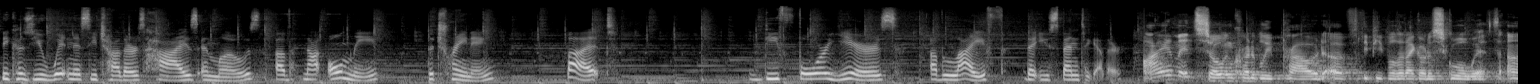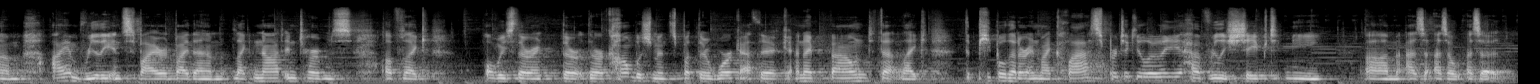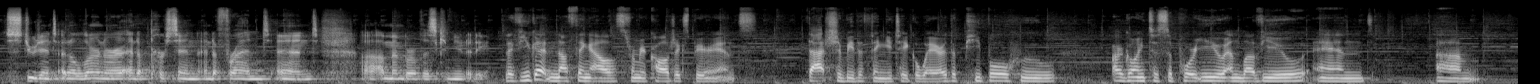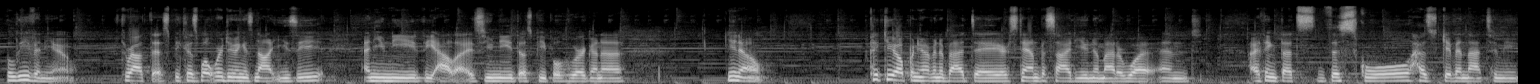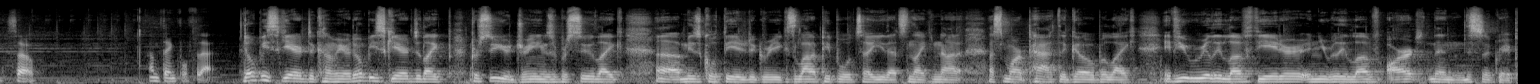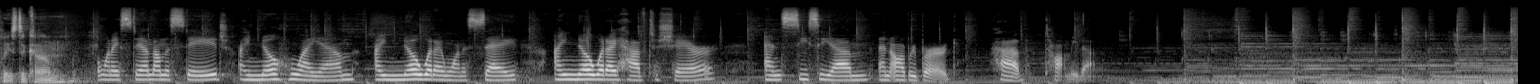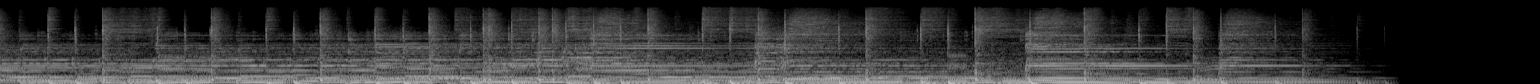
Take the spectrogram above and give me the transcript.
because you witness each other's highs and lows of not only the training, but the four years of life that you spend together. I am so incredibly proud of the people that I go to school with. Um, I am really inspired by them, like not in terms of like always their, their their accomplishments but their work ethic and i found that like the people that are in my class particularly have really shaped me um, as, as, a, as a student and a learner and a person and a friend and uh, a member of this community if you get nothing else from your college experience that should be the thing you take away are the people who are going to support you and love you and um, believe in you throughout this because what we're doing is not easy and you need the allies. You need those people who are gonna, you know, pick you up when you're having a bad day or stand beside you no matter what. And I think that's this school has given that to me. So I'm thankful for that don't be scared to come here. Don't be scared to like pursue your dreams or pursue like a musical theater degree because a lot of people will tell you that's like not a smart path to go. But like if you really love theater and you really love art, then this is a great place to come. When I stand on the stage, I know who I am. I know what I want to say. I know what I have to share. And CCM and Aubrey Berg have taught me that.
